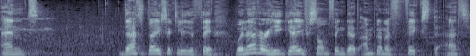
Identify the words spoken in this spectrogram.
And that's basically the thing. Whenever he gave something that I'm gonna fix that,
